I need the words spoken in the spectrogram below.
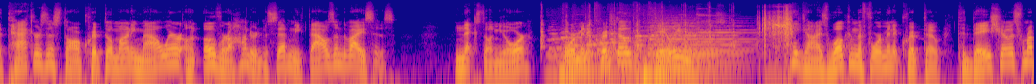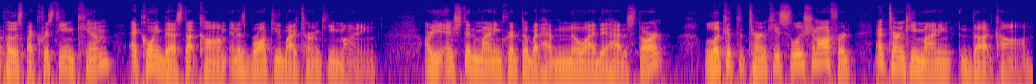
Attackers install crypto mining malware on over 170,000 devices. Next on your 4 Minute Crypto Daily News. Hey guys, welcome to 4 Minute Crypto. Today's show is from a post by Christine Kim at Coindesk.com and is brought to you by Turnkey Mining. Are you interested in mining crypto but have no idea how to start? Look at the turnkey solution offered at turnkeymining.com.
